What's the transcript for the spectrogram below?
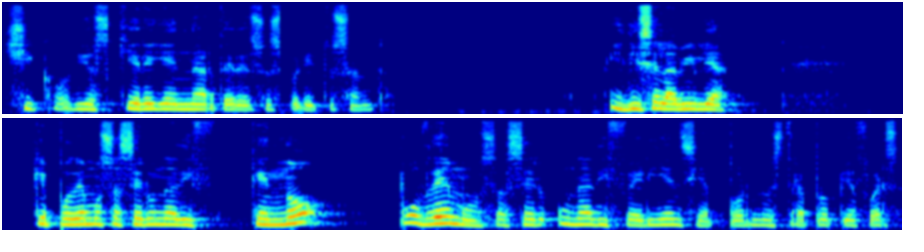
chico, Dios quiere llenarte de su Espíritu Santo. Y dice la Biblia que podemos hacer una que no podemos hacer una diferencia por nuestra propia fuerza,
